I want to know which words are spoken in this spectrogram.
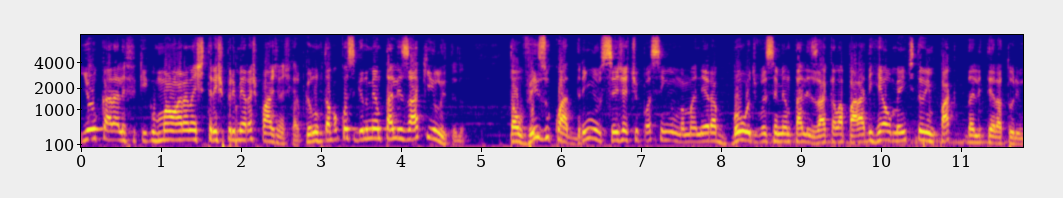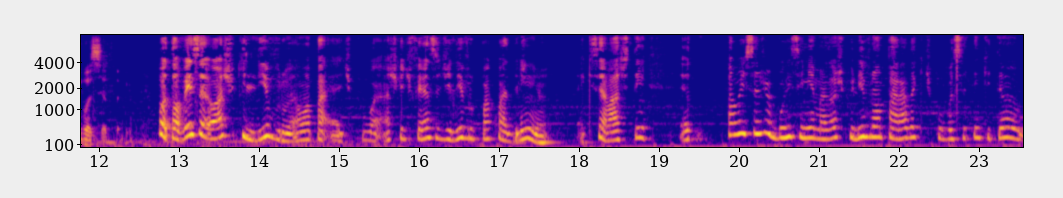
E eu, caralho, fiquei uma hora nas três primeiras páginas, cara. Porque eu não tava conseguindo mentalizar aquilo, entendeu? Talvez o quadrinho seja, tipo assim, uma maneira boa de você mentalizar aquela parada e realmente ter o impacto da literatura em você, tá Pô, talvez eu acho que livro é uma. É, tipo, acho que a diferença de livro para quadrinho é que, sei lá, acho que tem. Eu, talvez seja burrice minha, mas acho que o livro é uma parada que, tipo, você tem que ter um,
